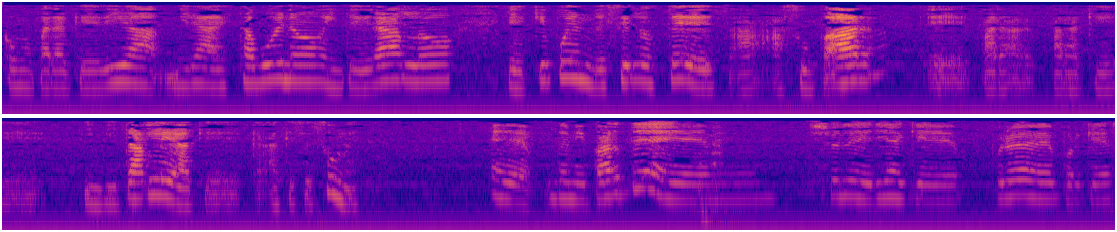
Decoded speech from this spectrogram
como para que diga, mira, está bueno integrarlo, eh, ¿qué pueden decirle ustedes a, su par eh, para, para que invitarle a que, a que se sume? Eh, de mi parte, em, yo le diría que pruebe porque es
